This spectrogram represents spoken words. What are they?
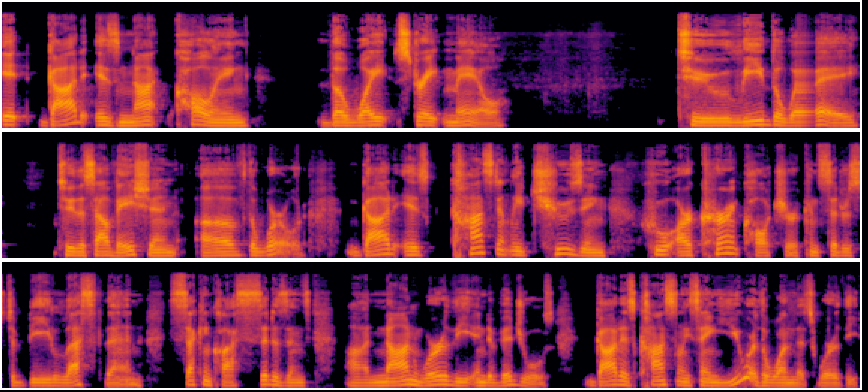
it God is not calling the white straight male to lead the way to the salvation of the world. God is constantly choosing who our current culture considers to be less than second class citizens, uh, non worthy individuals. God is constantly saying, You are the one that's worthy,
